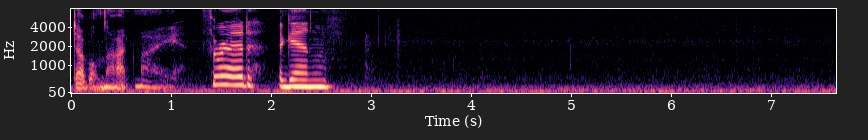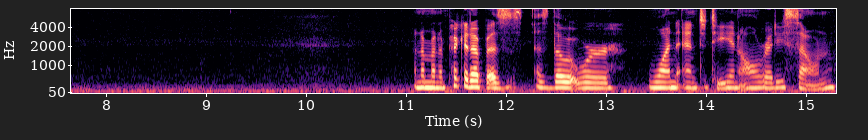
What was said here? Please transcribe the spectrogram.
double knot my thread again. and I'm going to pick it up as, as though it were one entity and already sewn.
